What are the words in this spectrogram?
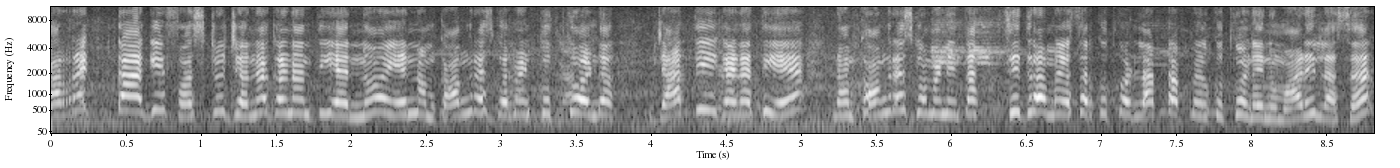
ಕರೆಕ್ಟಾಗಿ ಫಸ್ಟ್ ಜನಗಣತಿಯನ್ನು ಏನು ನಮ್ಮ ಕಾಂಗ್ರೆಸ್ ಗೌರ್ಮೆಂಟ್ ಕುತ್ಕೊಂಡು ಜಾತಿ ಗಣತಿ ನಮ್ಮ ಕಾಂಗ್ರೆಸ್ ಗೌರ್ಮೆಂಟ್ ಅಂತ ಸಿದ್ದರಾಮಯ್ಯ ಸರ್ ಕುತ್ಕೊಂಡು ಲ್ಯಾಪ್ಟಾಪ್ ಮೇಲೆ ಕುತ್ಕೊಂಡು ಏನು ಮಾಡಿಲ್ಲ ಸರ್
